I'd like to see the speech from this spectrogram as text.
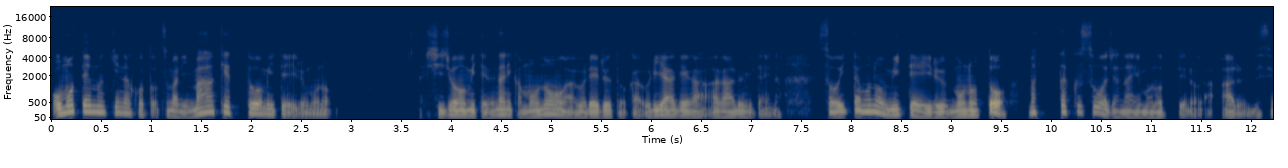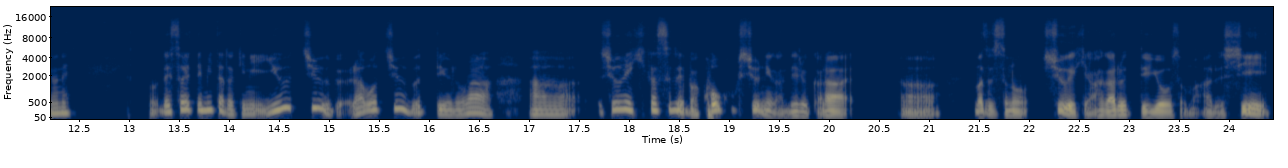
表向きなこと、つまりマーケットを見ているもの、市場を見てる、何か物が売れるとか、売り上げが上がるみたいな、そういったものを見ているものと、全くそうじゃないものっていうのがあるんですよね。で、そうやって見た時に YouTube、ラボチューブっていうのは、あ、収益化すれば広告収入が出るから、あ、まずその収益が上がるっていう要素もあるし、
